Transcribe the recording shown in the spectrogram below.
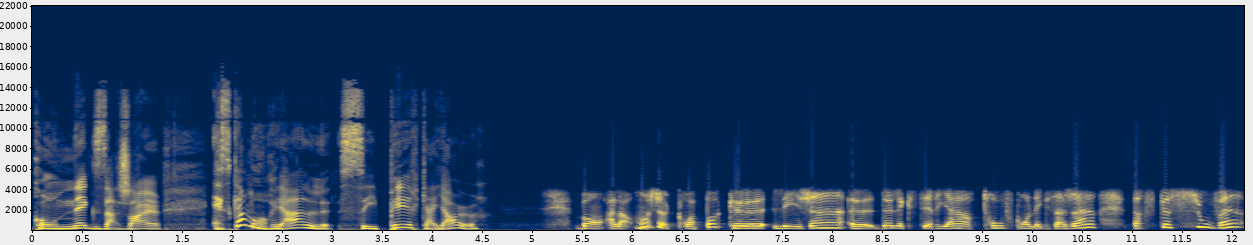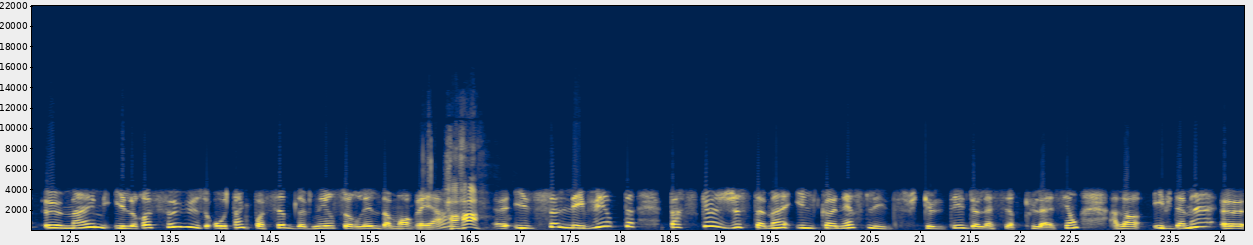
qu'on exagère. Est-ce qu'à Montréal, c'est pire qu'ailleurs? Bon, alors moi je ne crois pas que les gens euh, de l'extérieur trouvent qu'on exagère parce que souvent eux-mêmes ils refusent autant que possible de venir sur l'île de Montréal. Euh, ils se l'évitent parce que justement ils connaissent les difficultés de la circulation. Alors évidemment, euh,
